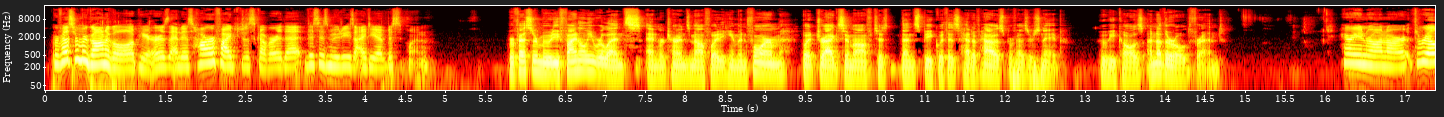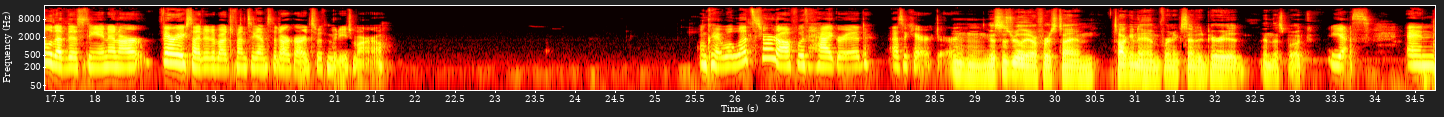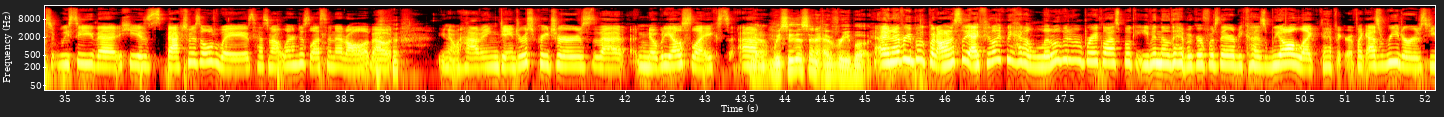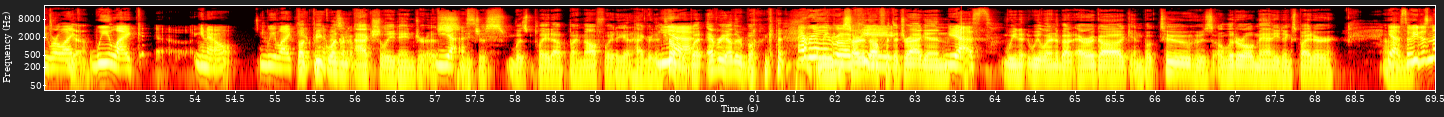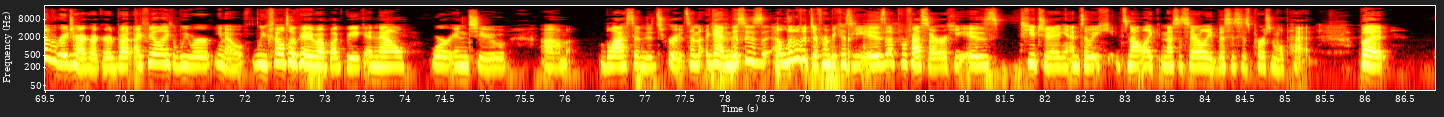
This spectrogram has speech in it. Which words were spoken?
Professor McGonagall appears and is horrified to discover that this is Moody's idea of discipline. Professor Moody finally relents and returns Malfoy to human form, but drags him off to then speak with his head of house, Professor Snape, who he calls another old friend. Harry and Ron are thrilled at this scene and are very excited about Defense Against the Dark Arts with Moody tomorrow. Okay, well, let's start off with Hagrid as a character. hmm This is really our first time talking to him for an extended period in this book. Yes. And we see that he is back to his old ways, has not learned his lesson at all about, you know, having dangerous creatures that nobody else likes. Um, yeah, we see this in every book. In every book, but honestly, I feel like we had a little bit of a break last book, even though the hippogriff was there, because we all liked the hippogriff. Like, as readers, you were like, Yeah. we like, you know, we like the Buckbeak wasn't actually dangerous. Yes. It just was played up by Malfoy to get Hagrid in Yeah. trouble. But every other book. Every I mean, other he book, started off with the dragon. Yes. We, we learn about Aragog in book two, who's a literal man eating spider. Yeah, Um, so he doesn't have a great track record, but I feel like we were, you know, we felt okay about Buckbeak, and now we're into um, Blast Ended Skrewts. And again, this is a little bit different because he is a professor, he is teaching, and so it's not like necessarily this is his personal pet, but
